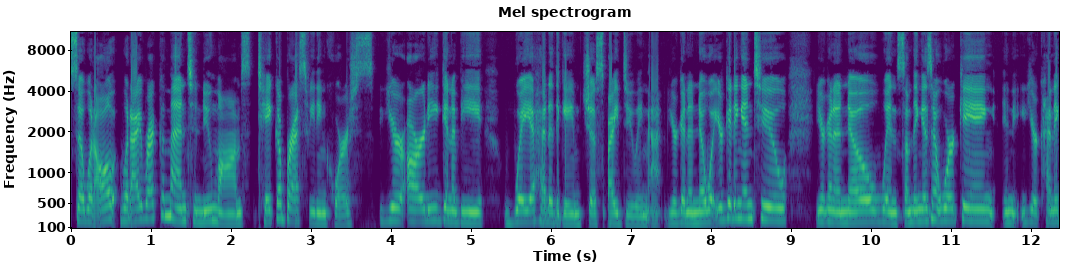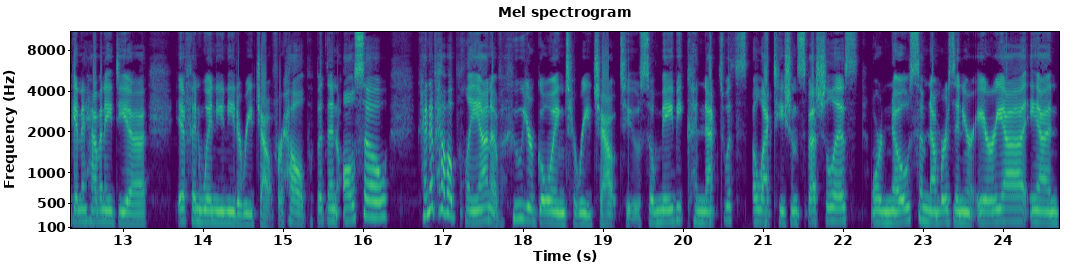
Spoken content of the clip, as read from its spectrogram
so what all what I recommend to new moms, take a breastfeeding course. You're already going to be way ahead of the game just by doing that. You're going to know what you're getting into. You're going to know when something isn't working and you're kind of going to have an idea if and when you need to reach out for help. But then also kind of have a plan of who you're going to reach out to. So maybe connect with a lactation specialist or know some numbers in your area and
